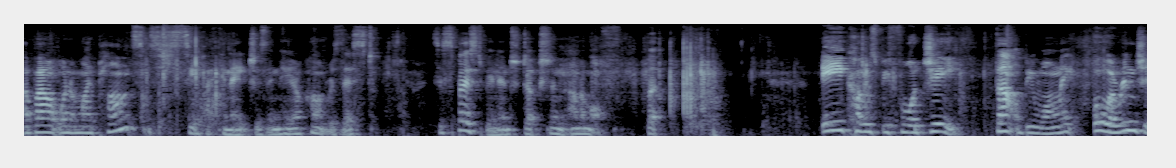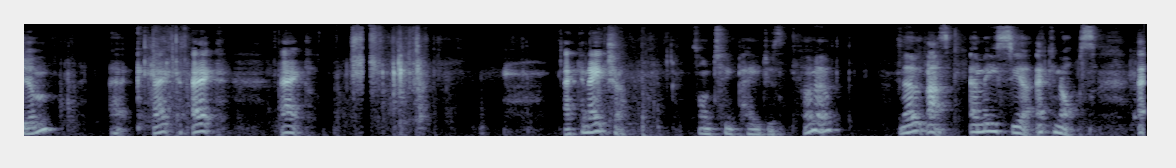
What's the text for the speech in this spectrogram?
about one of my plants. Let's see if Echinacea is in here, I can't resist. This is supposed to be an introduction and I'm off, but E comes before G. That'll be why. Oh, Eryngium, ek, ek, ek, ek, Echinacea. It's on two pages. Oh no, no, that's Emmesia Echinops. E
